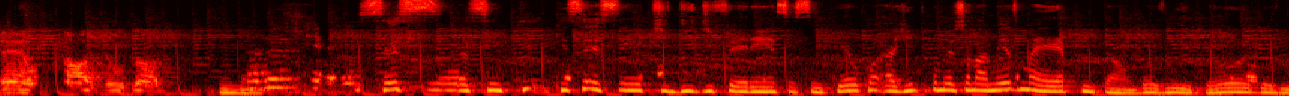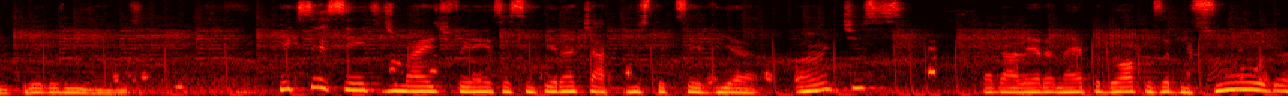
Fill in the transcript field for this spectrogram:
É, uns nove, uns nove. Não. Cadê os que? Cê, assim, que, que você sente de diferença, assim? Que eu- a gente começou na mesma época, então, 2012, 2013, 2011. O que você sente de mais diferença, assim, perante a pista que você via antes, com a galera na época do óculos absurda,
